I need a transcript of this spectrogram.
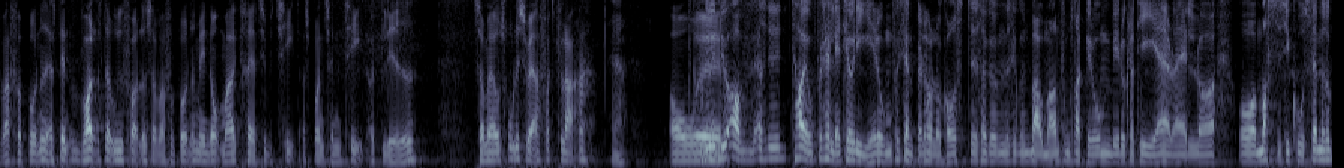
var forbundet, altså den vold, der udfoldede sig, var forbundet med enormt meget kreativitet og spontanitet og glæde, som er utrolig svært at forklare. Ja. Og, øh, du, du, av, altså du har jo forskjellige teorier om f.eks. holocaust. Du snakker om Sigmund Baumann som snakker om byråkratiet vel, og, og massepsykose. Men så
